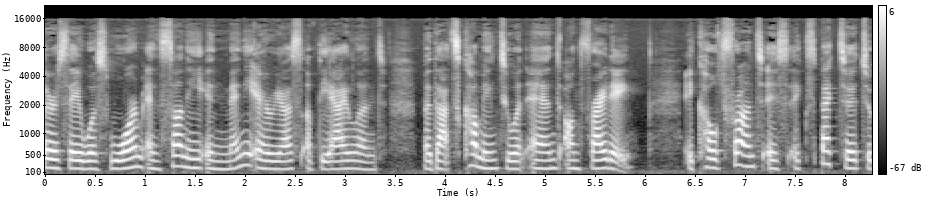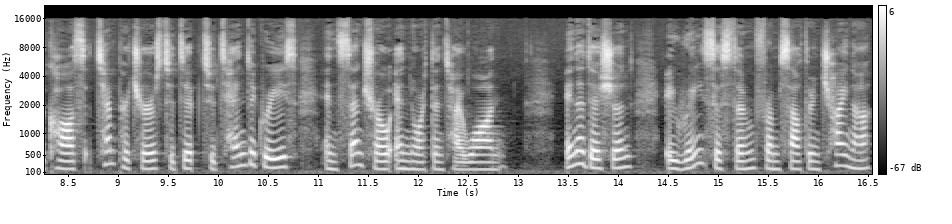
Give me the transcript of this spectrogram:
Thursday was warm and sunny in many areas of the island, but that's coming to an end on Friday. A cold front is expected to cause temperatures to dip to 10 degrees in central and northern Taiwan. In addition, a rain system from southern China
